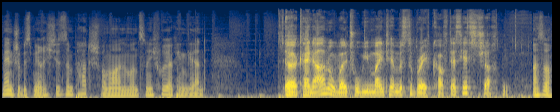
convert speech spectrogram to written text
Mensch, du bist mir richtig sympathisch. Warum haben wir uns nicht früher kennengelernt? Äh, keine Ahnung, weil Tobi meinte, er müsste Bravecraft erst jetzt starten. Achso.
